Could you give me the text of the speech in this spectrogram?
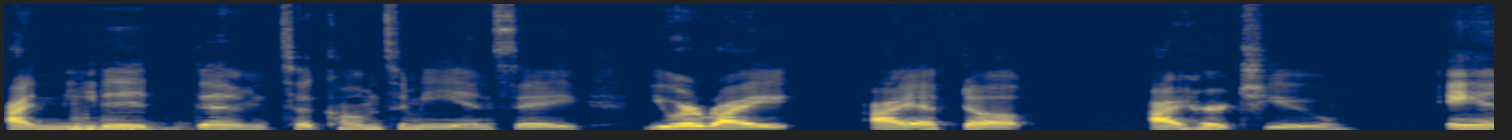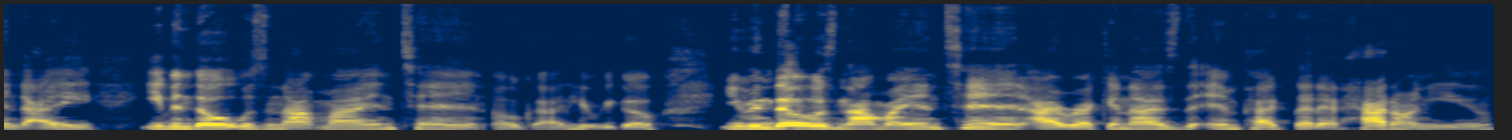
I mm-hmm. needed mm-hmm. them to come to me and say, You are right. I effed up. I hurt you. And I, even though it was not my intent, oh God, here we go. Even though it was not my intent, I recognize the impact that it had on you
